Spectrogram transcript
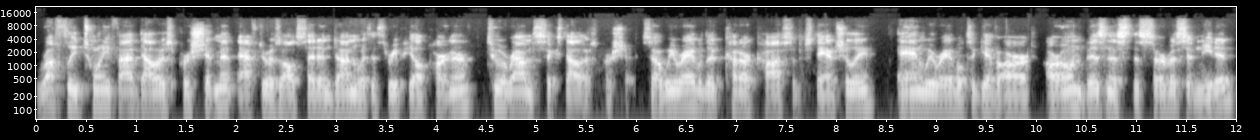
roughly twenty-five dollars per shipment after it was all said and done with a 3PL partner to around six dollars per ship. So we were able to cut our costs substantially and we were able to give our our own business the service it needed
